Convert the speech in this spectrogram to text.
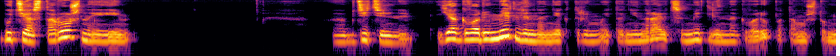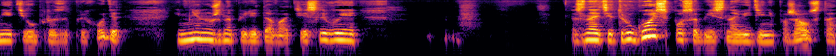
будьте осторожны и э, бдительны. Я говорю медленно, некоторым это не нравится, медленно говорю, потому что мне эти образы приходят, и мне нужно передавать. Если вы знаете другой способ ясновидения, пожалуйста,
